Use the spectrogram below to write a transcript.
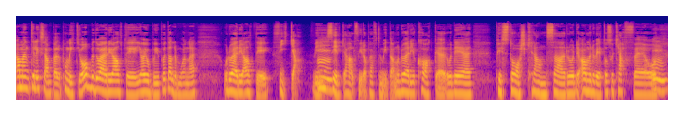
Ja men till exempel på mitt jobb då är det ju alltid, jag jobbar ju på ett äldreboende och då är det ju alltid fika vid Mm. cirka halv fyra på eftermiddagen och då är det ju kakor och det är pistagekransar och det, ja men du vet och så kaffe och Mm.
